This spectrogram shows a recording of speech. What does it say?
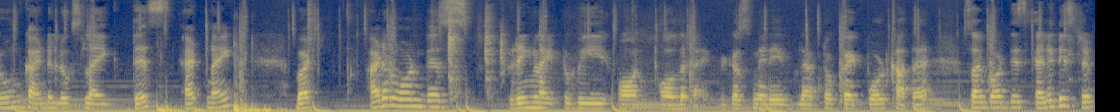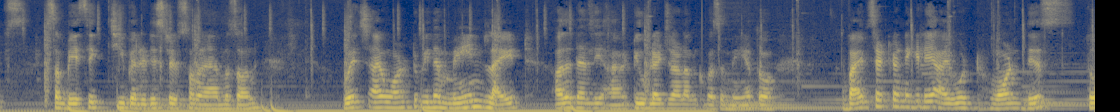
room kind of looks like this at night but I don't want this ring light to be on all the time because मेरे laptop का एक port खाता है so I've got this LED strips some basic cheap LED strips from Amazon which I want to be the main light other than the uh, tube light जलाना मेरे को पसंद नहीं है तो वाइब सेट करने के लिए आई वुड वांट दिस तो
